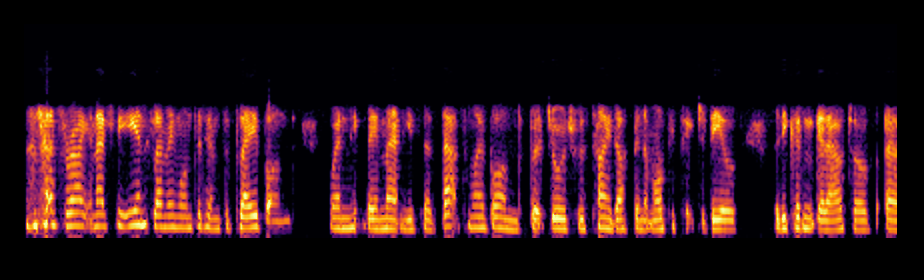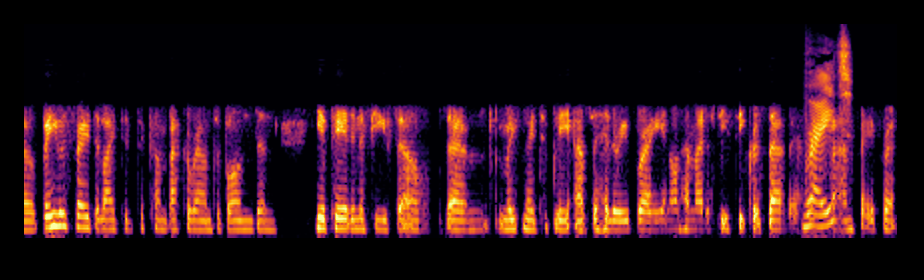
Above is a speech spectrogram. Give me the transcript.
That's right. And actually, Ian Fleming wanted him to play Bond. When they met, he said, "That's my Bond." But George was tied up in a multi-picture deal that he couldn't get out of. Uh, but he was very delighted to come back around to Bond, and he appeared in a few films, um, most notably as Sir Hilary Bray in On Her Majesty's Secret Service, a Right. fan favourite.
